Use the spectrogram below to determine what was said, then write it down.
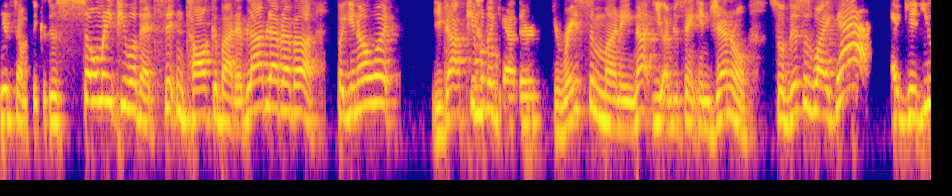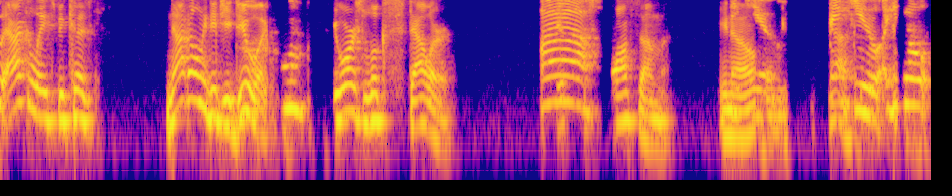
did something because there's so many people that sit and talk about it, blah, blah, blah, blah. But you know what? You got people mm-hmm. together, you raised some money, not you, I'm just saying in general. So this is why yeah. I give you accolades because not only did you do it, mm-hmm. yours looks stellar. Uh, awesome. You know? Thank you. Thank you. You know,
